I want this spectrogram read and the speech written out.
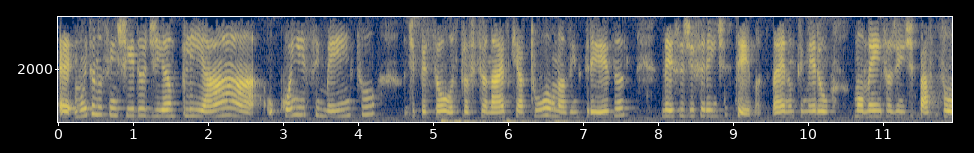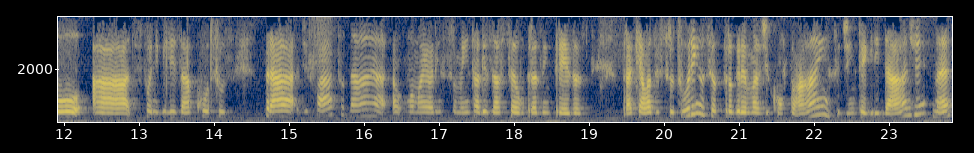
É, muito no sentido de ampliar o conhecimento de pessoas, profissionais que atuam nas empresas nesses diferentes temas. Né? No primeiro momento, a gente passou a disponibilizar cursos para, de fato, dar uma maior instrumentalização para as empresas para que elas estruturem os seus programas de compliance, de integridade, né?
